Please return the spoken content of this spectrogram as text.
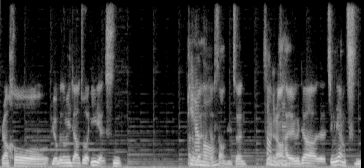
然后有个东西叫做伊莲丝，它的外号叫少女针，少女针。然后还有一个叫晶亮瓷，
